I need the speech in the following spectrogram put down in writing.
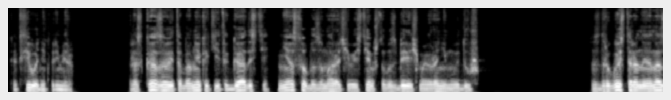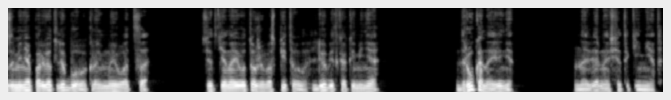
как сегодня, к примеру. Рассказывает обо мне какие-то гадости, не особо заморачиваясь тем, чтобы сберечь мою ранимую душу. С другой стороны, она за меня порвет любого, кроме моего отца. Все-таки она его тоже воспитывала, любит, как и меня. Друг она или нет? Наверное, все-таки нет.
